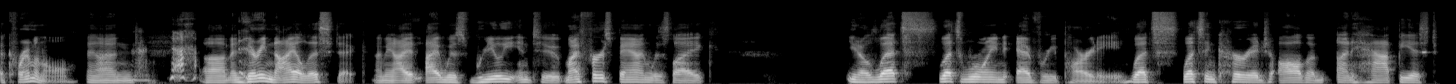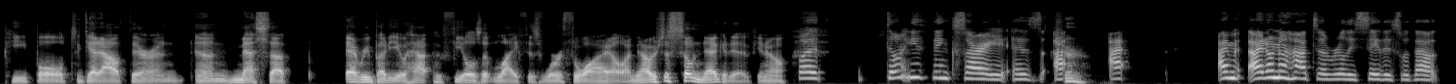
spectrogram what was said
a criminal and um and very nihilistic. I mean I I was really into my first band was like you know let's let's ruin every party let's let's encourage all the unhappiest people to get out there and and mess up everybody who ha- who feels that life is worthwhile i mean i was just so negative you know but don't you think, sorry, as I, sure I'm I don't know how to really say this without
